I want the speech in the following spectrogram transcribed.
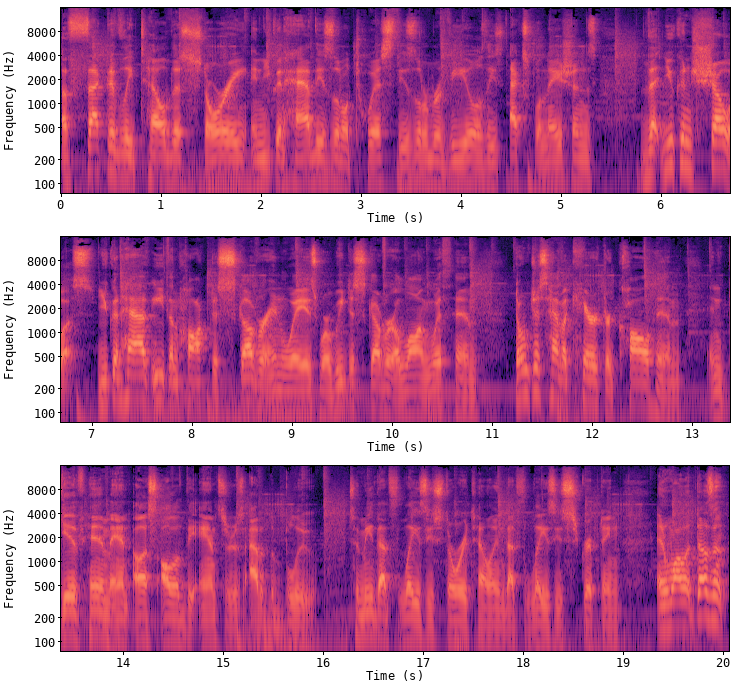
effectively tell this story and you can have these little twists, these little reveals, these explanations that you can show us. You can have Ethan Hawke discover in ways where we discover along with him. Don't just have a character call him and give him and us all of the answers out of the blue. To me, that's lazy storytelling, that's lazy scripting. And while it doesn't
